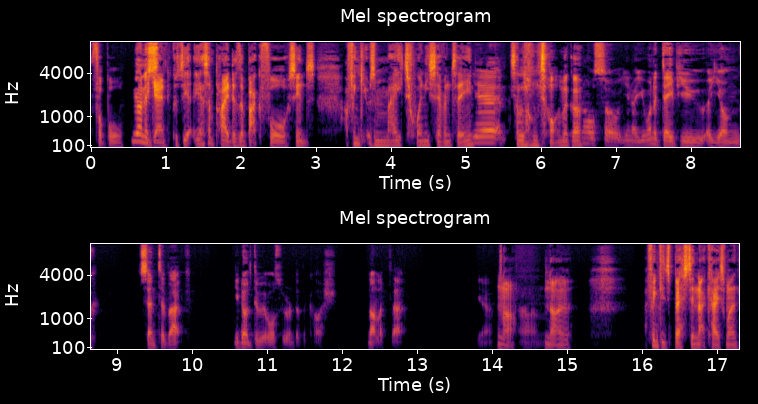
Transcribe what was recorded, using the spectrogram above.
football be honest, again because he, he hasn't played as a back four since I think it was May 2017. yeah, It's a long time ago. and also you know you want to debut a young centre back, you don't do it also under the cosh, not like that. Yeah. No, Um, no. I think it's best in that case, man,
